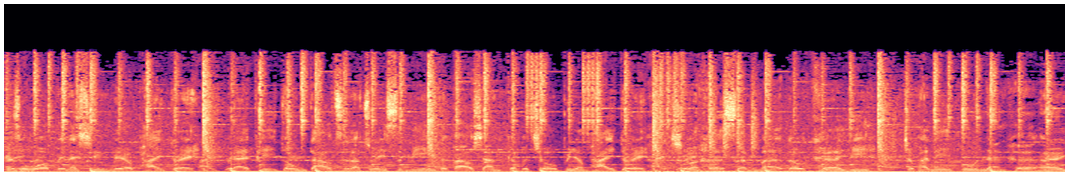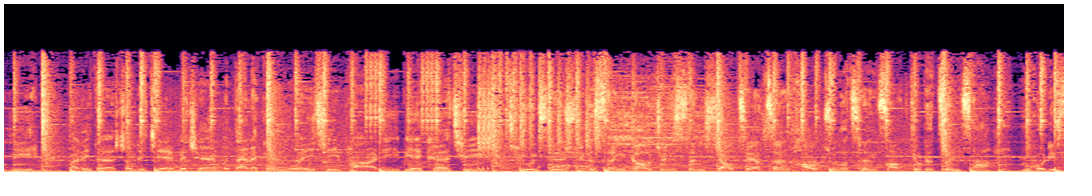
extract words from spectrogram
跟着我，别担心，没有派对。VIP 通道，直达最私密的包厢，根本就不用排队。喜欢喝什么都可以，就怕你不能喝而已。把你的兄弟姐妹全部带来，跟我一起 party，别客气。气温持续的升高，决定生效，这样正好，最后趁早丢掉针扎。如果你是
